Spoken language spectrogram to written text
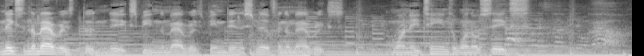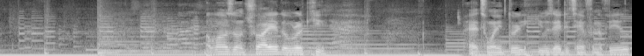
Knicks and the Mavericks. The Knicks beating the Mavericks, beating Dennis Smith and the Mavericks 118 to 106. Alonzo Trier, the rookie, had 23. He was 8 to 10 from the field.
